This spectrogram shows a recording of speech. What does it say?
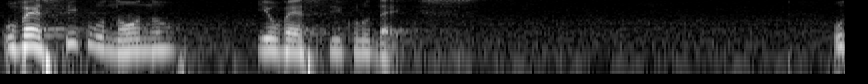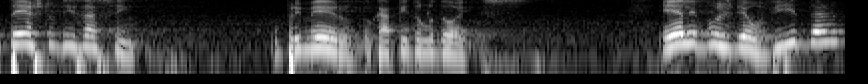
o versículo nono e o versículo 10. O texto diz assim: o primeiro do capítulo 2. Ele vos deu vida,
